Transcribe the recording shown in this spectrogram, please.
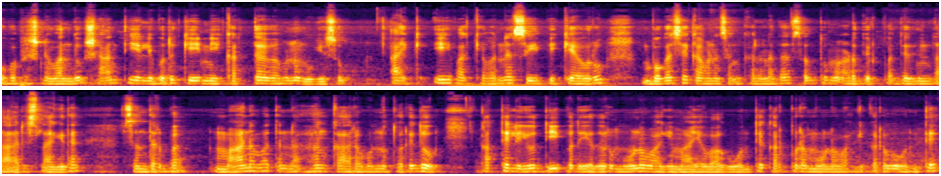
ಉಪಪ್ರಶ್ನೆ ಒಂದು. ಶಾಂತಿಯಲ್ಲಿ ಬದುಕಿ ನೀ ಕರ್ತವ್ಯವನ್ನು ಮುಗಿಸು. ಆಯ್ಕೆ. ಈ ವಾಕ್ಯವನ್ನು ಸಿ ಪಿ ಕೆ ಅವರು ಬೊಗಸೆ ಕವನ ಸಂಕಲನದ ಸದ್ದು ಮಾಡದಿರು ಪದ್ಯದಿಂದ ಆರಿಸಲಾಗಿದೆ. ಸಂದರ್ಭ. ಮಾನವ ತನ್ನ ಅಹಂಕಾರವನ್ನು ತೊರೆದು ಕತ್ತಲೆಯು ದೀಪದ ಎದುರು ಮೌನವಾಗಿ ಮಾಯವಾಗುವಂತೆ, ಕರ್ಪೂರ ಮೌನವಾಗಿ ಕರಗುವಂತೆ,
